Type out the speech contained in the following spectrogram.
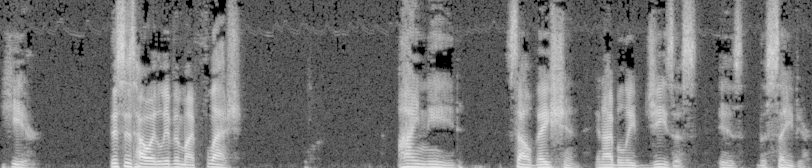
here. This is how I live in my flesh. I need salvation, and I believe Jesus is the Savior.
